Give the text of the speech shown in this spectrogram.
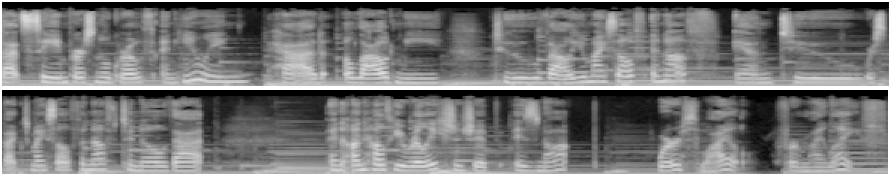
that same personal growth and healing had allowed me to value myself enough and to respect myself enough to know that an unhealthy relationship is not worthwhile for my life.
